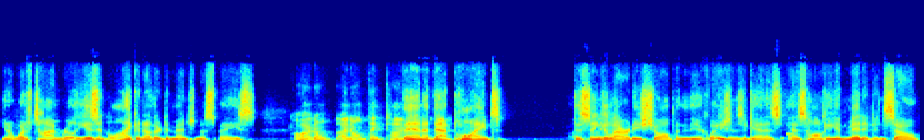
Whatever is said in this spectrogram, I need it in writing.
you know, what if time really isn't like another dimension of space? oh, I don't I don't think time. then at that point, the singularities show up in the equations again, as, as Hawking admitted. And so,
